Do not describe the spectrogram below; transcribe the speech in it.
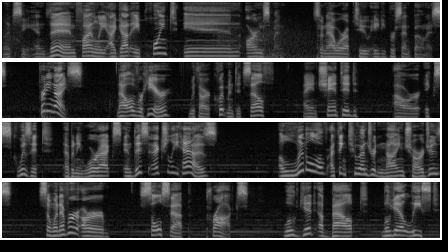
Let's see, and then finally I got a point in Armsman. So now we're up to 80% bonus. Pretty nice. Now over here, with our equipment itself, I enchanted our exquisite Ebony War Axe, and this actually has a little over, I think 209 charges. So whenever our soul sap procs, we'll get about, we'll get at least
